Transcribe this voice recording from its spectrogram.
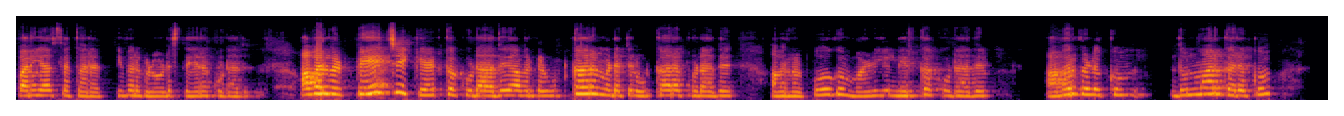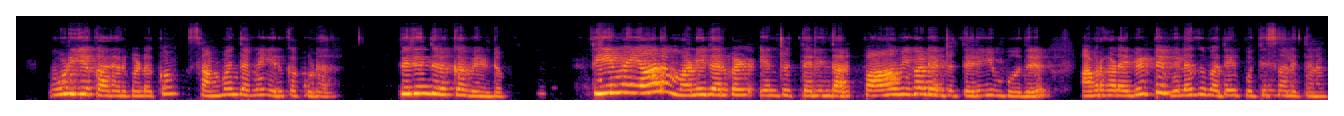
பரியாசக்காரர். இவர்களோடு சேரக்கூடாது. அவர்கள் பேச்சை கேட்க கூடாது அவர்கள் உட்காரும் இடத்தில் உட்காரக்கூடாது. அவர்கள் போகும் வழியில் நிற்கக்கூடாது. அவர்களுக்கும் துன்மார்க்கருக்கும் ஊழியக்காரர்களுக்கும் சம்பந்தமே இருக்கக்கூடாது. பிரிந்திருக்க வேண்டும். தீமையான மனிதர்கள் என்று தெரிந்தால் பாவிகள் என்று தெரியும் போது அவர்களை விட்டு விலகுவதே புத்திசாலித்தனம்.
